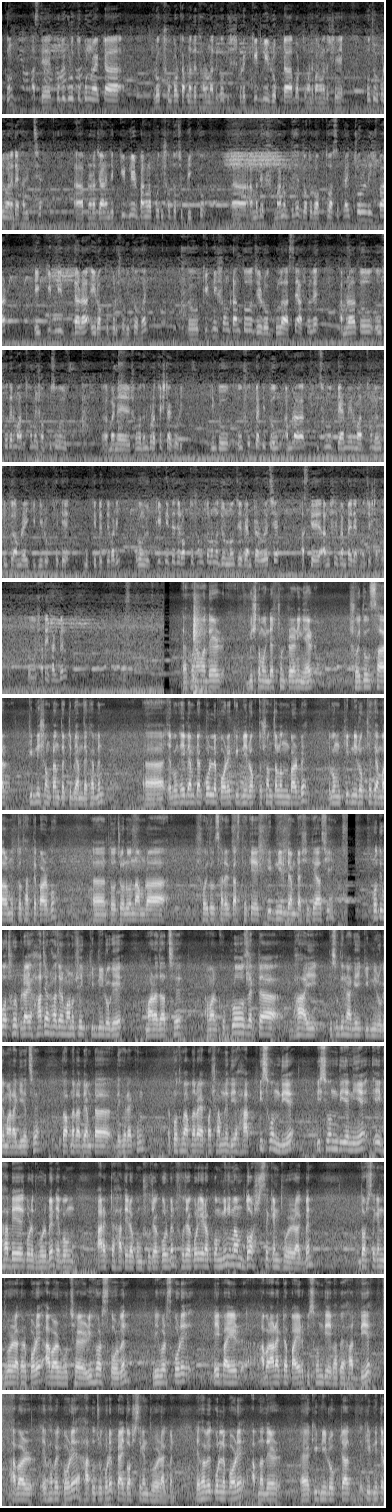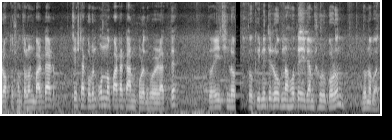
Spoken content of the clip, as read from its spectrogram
আলাইকুম আজকে খুবই গুরুত্বপূর্ণ একটা রোগ সম্পর্কে আপনাদের ধারণা দেব। বিশেষ করে কিডনির রোগটা বর্তমানে বাংলাদেশে প্রচুর পরিমাণে দেখা দিচ্ছে। আপনারা জানেন যে কিডনির বাংলা প্রতিশব্দ হচ্ছে বৃক্ষ আমাদের মানবদেহে যত রক্ত আছে, প্রায় চল্লিশ বার এই কিডনির দ্বারা এই রক্ত পরিশোধিত হয়। তো কিডনি সংক্রান্ত যে রোগগুলো আছে, আসলে আমরা তো ঔষধের মাধ্যমে সব কিছু মানে সমাধান করার চেষ্টা করি। কিন্তু ঔষধ ব্যতীত আমরা কিছু ব্যায়ামের মাধ্যমেও কিন্তু আমরা এই কিডনি রোগ থেকে মুক্তি পেতে পারি এবং কিডনিতে যে রক্ত সঞ্চালনের জন্য যে ব্যায়ামটা রয়েছে, আজকে আমি সেই ব্যায়ামটাই দেখানোর চেষ্টা করব। তো সাথেই থাকবেন। এখন আমাদের বিশতম ইন্ডাকশন ট্রেনিংয়ের শহীদুল স্যার কিডনি সংক্রান্ত একটি ব্যায়াম দেখাবেন। এবং এই ব্যায়ামটা করলে পরে কিডনি রক্ত সঞ্চালন বাড়বে এবং কিডনি রোগ থেকে আমরা মুক্ত থাকতে পারব। তো চলুন আমরা শহীদুল স্যারের কাছ থেকে কিডনির ব্যায়ামটা শিখে আসি। প্রতি বছর প্রায় হাজার হাজার মানুষ এই কিডনি রোগে মারা যাচ্ছে। আমার খুব ক্লোজ একটা ভাই কিছুদিন আগেই কিডনি রোগে মারা গিয়েছে। তো আপনারা ব্যায়ামটা দেখে রাখেন। প্রথমে আপনারা এক পা সামনে দিয়ে হাত পিছন দিয়ে পিছন দিয়ে নিয়ে এইভাবে করে ধরবেন এবং আরেকটা হাতে এরকম সোজা করবেন। সোজা করে এরকম মিনিমাম দশ সেকেন্ড ধরে রাখবেন। দশ সেকেন্ড ধরে রাখার পরে আবার হচ্ছে রিভার্স করবেন। রিভার্স করে এই পায়ের, আবার আর একটা পায়ের পিছন দিয়ে এভাবে হাত দিয়ে আবার এভাবে করে হাত উঁচু করে প্রায় দশ সেকেন্ড ধরে রাখবেন। এভাবে করলে পরে আপনাদের কিডনি রোগটা কিডনিতে রক্ত সঞ্চালন বাড়বে আর চেষ্টা করবেন অন্য পাটা টান করে ধরে রাখতে। তো এই ছিল, তো কিডনিতে রোগ না হতে এই ব্যায়াম শুরু করুন। ধন্যবাদ।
